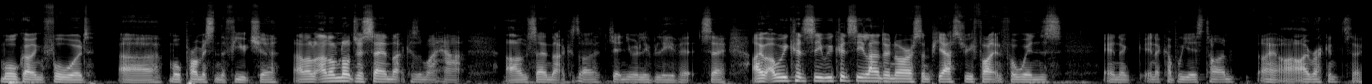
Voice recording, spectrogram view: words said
more going forward, uh, more promise in the future. And I'm, and I'm not just saying that because of my hat. I'm saying that because I genuinely believe it. So I, I, we could see we could see Lando Norris and Piastri fighting for wins in a in a couple years time. I I reckon so.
